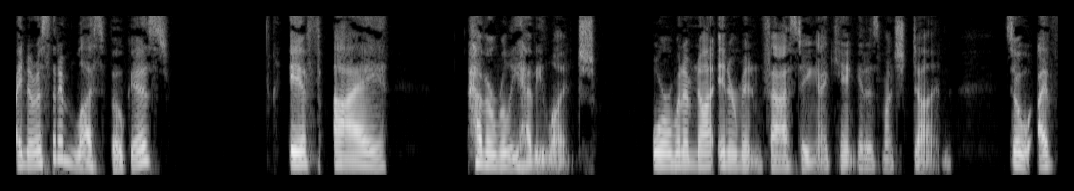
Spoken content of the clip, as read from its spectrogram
I notice that I'm less focused if I have a really heavy lunch or when I'm not intermittent fasting, I can't get as much done. So I've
